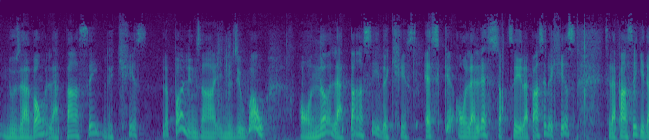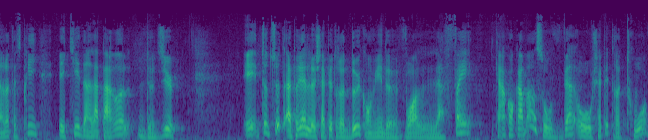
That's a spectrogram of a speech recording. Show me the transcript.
nous avons la pensée de Christ. Le Paul, il nous, il nous dit, wow, on a la pensée de Christ. Est-ce qu'on la laisse sortir? La pensée de Christ, c'est la pensée qui est dans notre esprit et qui est dans la parole de Dieu. Et tout de suite après le chapitre 2 qu'on vient de voir la fin, quand on commence au, chapitre 3,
